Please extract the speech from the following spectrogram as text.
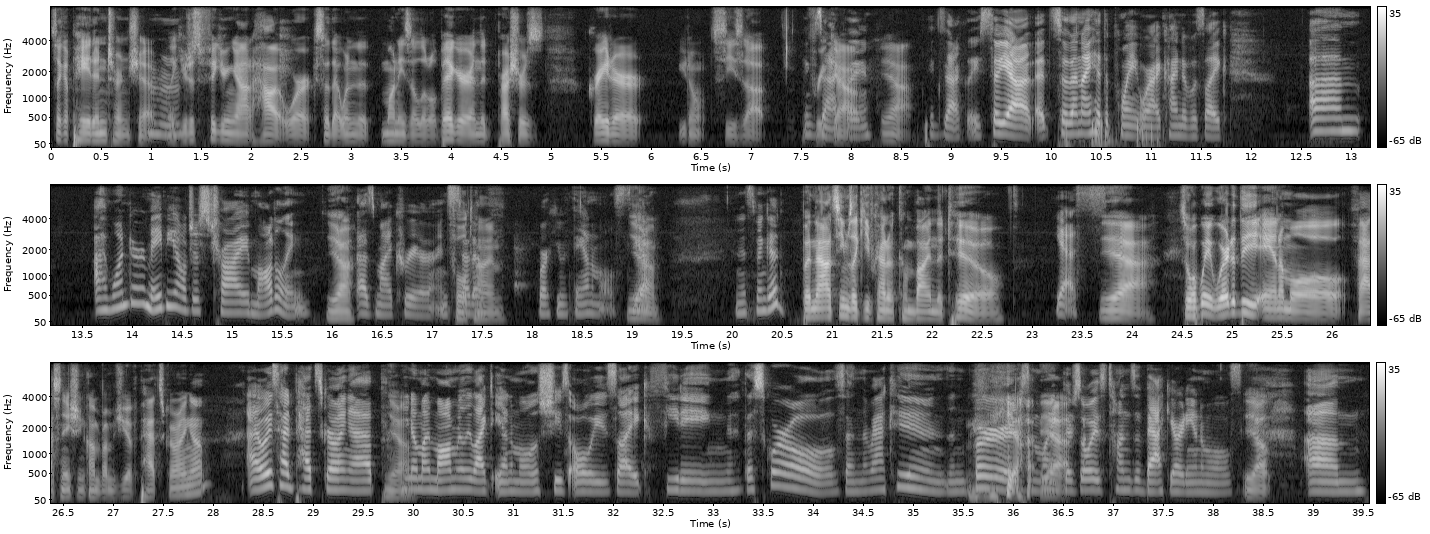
it's like a paid internship. Like you're just figuring out how it works so that when the money's a little bigger and the pressure's greater, you don't seize up. and Freak out. Yeah. Exactly. So yeah, so then I hit the point where I kind of was like, um, I wonder maybe I'll just try modeling Yeah. as my career instead time. of working with animals. Yeah. And it's been good. But now it seems like you've kind of combined the two. Yes. Yeah. So wait, where did the animal fascination come from? Did you have pets growing up? I always had pets growing up. Yeah. You know, my mom really liked animals. She's always like feeding the squirrels and the raccoons and birds. Yeah, and like yeah. there's always tons of backyard animals. Yeah. Um,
